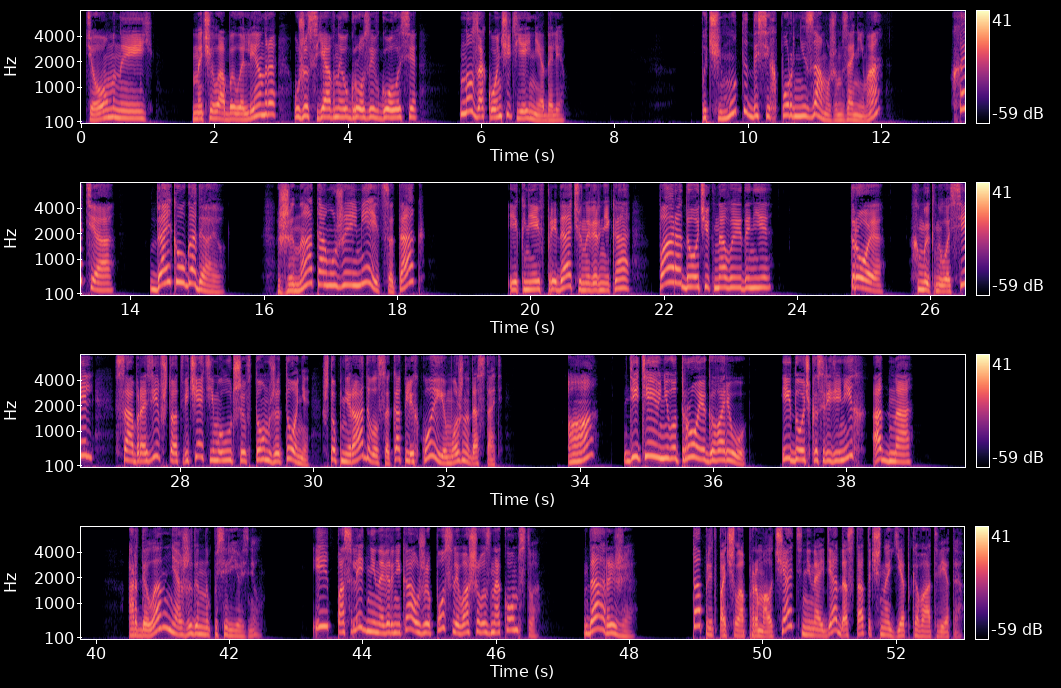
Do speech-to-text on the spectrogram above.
«Темный», — начала было Ленра, уже с явной угрозой в голосе, — но закончить ей не дали. «Почему ты до сих пор не замужем за ним, а? Хотя, дай-ка угадаю, жена там уже имеется, так? И к ней в придачу наверняка пара дочек на выданье». «Трое», — хмыкнула Сель, сообразив, что отвечать ему лучше в том же тоне, чтоб не радовался, как легко ее можно достать. «А?» Детей у него трое, говорю, и дочка среди них одна. Арделан неожиданно посерьезнел. И последний наверняка уже после вашего знакомства. Да, рыжая. Та предпочла промолчать, не найдя достаточно едкого ответа.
